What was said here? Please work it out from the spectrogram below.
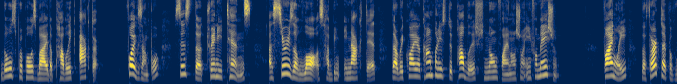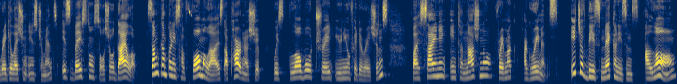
those proposed by the public actor. For example, since the 2010s, a series of laws have been enacted that require companies to publish non financial information. Finally, the third type of regulation instrument is based on social dialogue. Some companies have formalized a partnership with global trade union federations by signing international framework agreements. Each of these mechanisms alone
